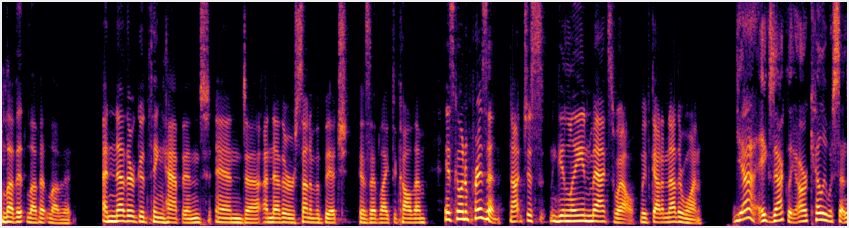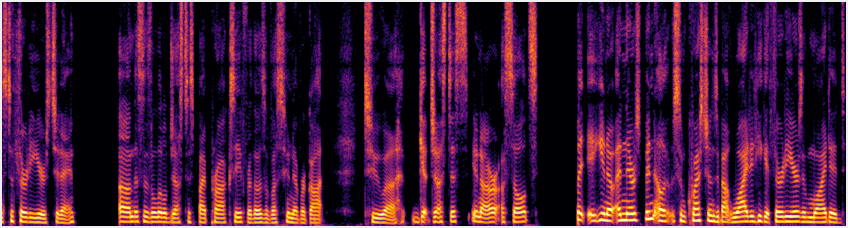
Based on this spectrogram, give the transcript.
Love it, love it, love it. Another good thing happened, and uh, another son of a bitch, as I'd like to call them, is going to prison. Not just Ghislaine Maxwell. We've got another one. Yeah, exactly. R. Kelly was sentenced to 30 years today. Um, this is a little justice by proxy for those of us who never got to uh, get justice in our assaults. But, eh, you know, and there's been uh, some questions about why did he get 30 years and why did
